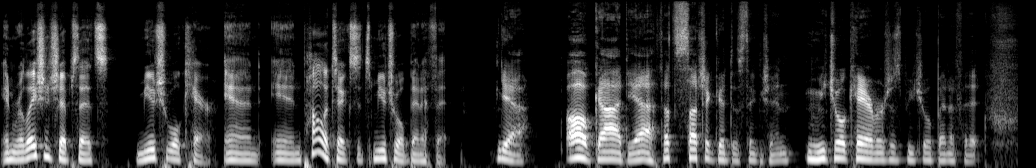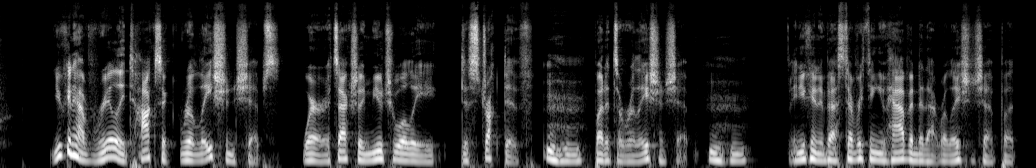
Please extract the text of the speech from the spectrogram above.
In relationships, it's mutual care. And in politics, it's mutual benefit. Yeah. Oh God, yeah, that's such a good distinction. Mutual care versus mutual benefit. You can have really toxic relationships where it's actually mutually destructive, Mm-hmm. but it's a relationship. Mm-hmm. and you can invest everything you have into that relationship. But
